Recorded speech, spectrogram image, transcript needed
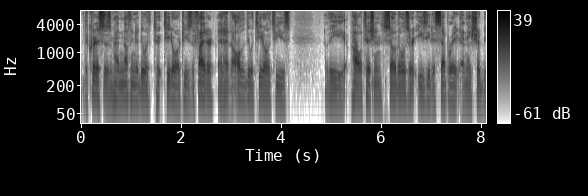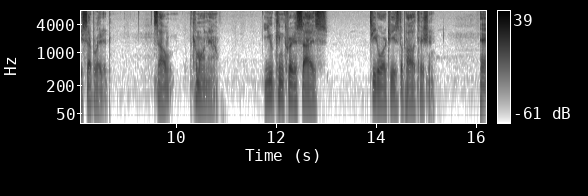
the criticism had nothing to do with T- Tito Ortiz, the fighter. It had all to do with Tito Ortiz, the politician. So those are easy to separate, and they should be separated. So come on now. You can criticize Tito Ortiz, the politician. Eh,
